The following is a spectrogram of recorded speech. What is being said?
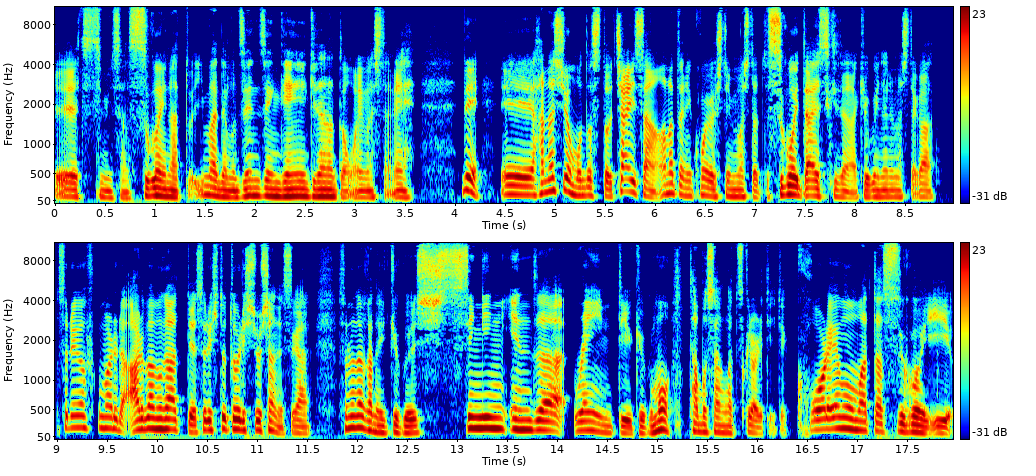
えー、堤さんすごいなと、今でも全然現役だなと思いましたね。で、えー、話を戻すと、チャイさん、あなたに恋をしてみましたってすごい大好きな曲になりましたが、それが含まれるアルバムがあって、それ一通り視聴したんですが、その中の一曲、Singing in the Rain っていう曲もタボさんが作られていて、これもまたすごいいい、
